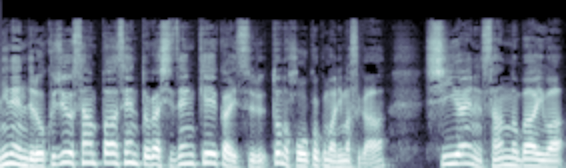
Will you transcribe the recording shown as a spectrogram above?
2年で63%が自然警戒するとの報告もありますが、CIN3 の場合は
